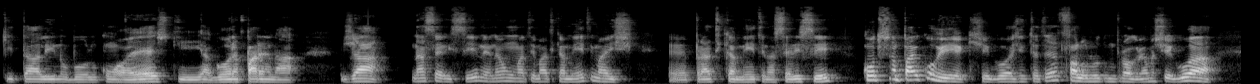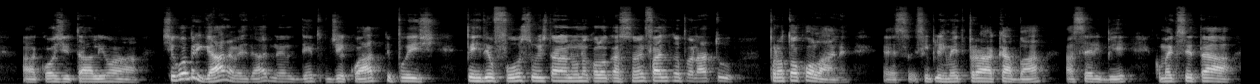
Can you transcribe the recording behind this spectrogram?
que está ali no bolo com o Oeste e agora Paraná, já na Série C, né? Não matematicamente, mas é, praticamente na Série C, contra o Sampaio Correia, que chegou, a gente até falou no último programa, chegou a, a cogitar ali uma. Chegou a brigar, na verdade, né, dentro do G4, depois perdeu força, hoje está na nona colocação e faz um campeonato protocolar, né? É, simplesmente para acabar a Série B. Como é que você está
